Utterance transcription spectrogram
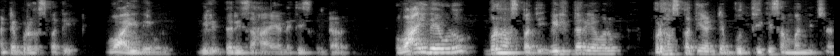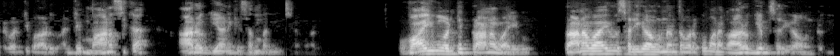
అంటే బృహస్పతి వాయుదేవుడు. వీళ్ళిద్దరి సహాయాన్ని తీసుకుంటాడు. వాయుదేవుడు బృహస్పతి. వీళ్ళిద్దరు ఎవరు? బృహస్పతి అంటే బుద్ధికి సంబంధించినటువంటి వాడు అంటే మానసిక ఆరోగ్యానికి సంబంధించిన వాడు. వాయువు అంటే ప్రాణవాయువు. ప్రాణవాయువు సరిగా ఉన్నంత వరకు మనకు ఆరోగ్యం సరిగా ఉంటుంది.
